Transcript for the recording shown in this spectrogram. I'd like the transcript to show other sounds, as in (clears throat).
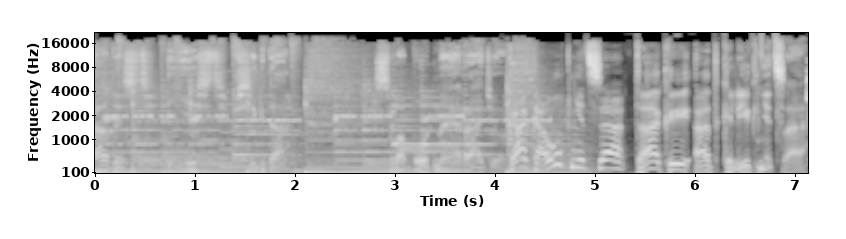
Радость есть всегда. Свободное радио. Как аукнется, Так и откликнется.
